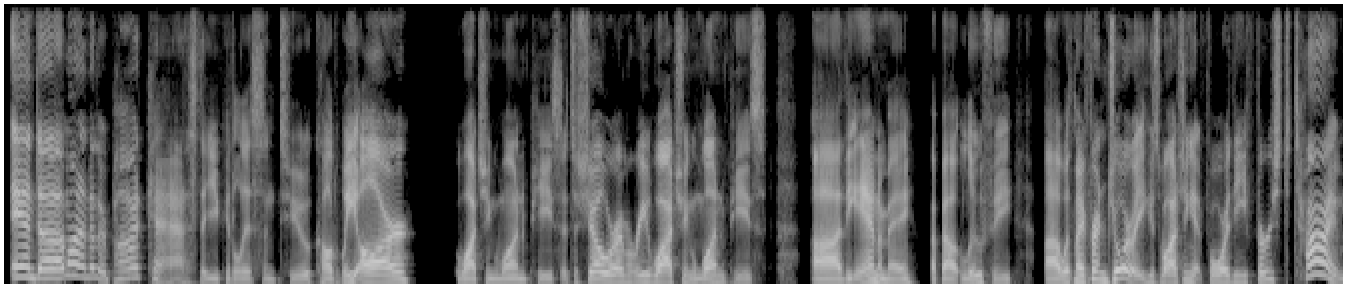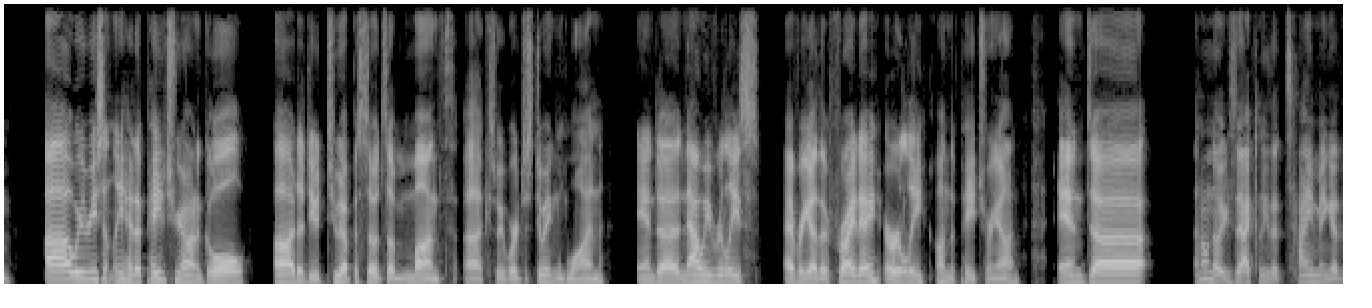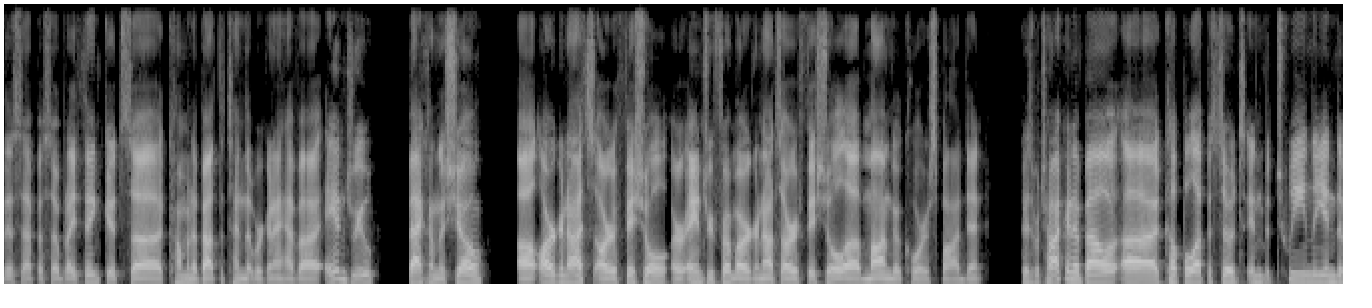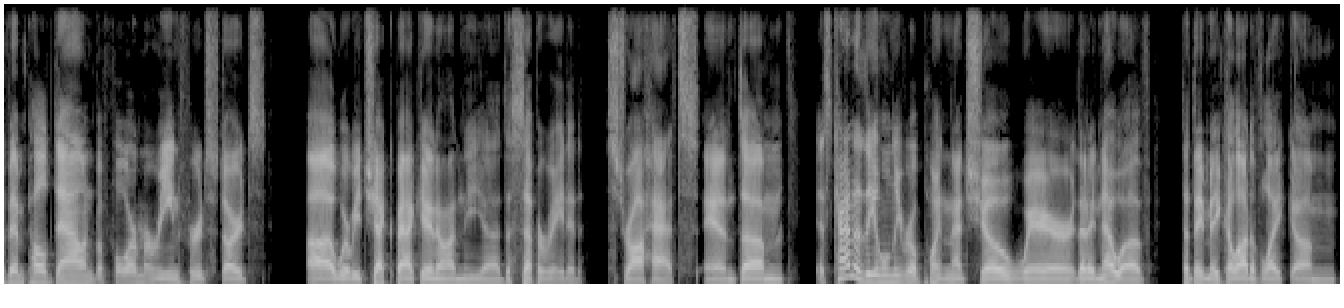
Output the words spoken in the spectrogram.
And uh, I'm on another podcast that you could listen to called We Are Watching One Piece. It's a show where I'm rewatching One Piece, uh, the anime about Luffy, uh, with my friend Jory, who's watching it for the first time. Uh, we recently had a Patreon goal uh, to do two episodes a month because we were just doing one. And uh, now we release every other Friday early on the Patreon. And uh, I don't know exactly the timing of this episode, but I think it's uh, coming about the time that we're going to have uh, Andrew back on the show. Uh, Argonauts, our official, or Andrew from Argonauts, our official uh, manga correspondent. Because we're talking about uh, a couple episodes in between the end of Impel Down before Marineford starts, uh, where we check back in on the the separated Straw Hats. And um, it's kind of the only real point in that show where that I know of that they make a lot of like um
